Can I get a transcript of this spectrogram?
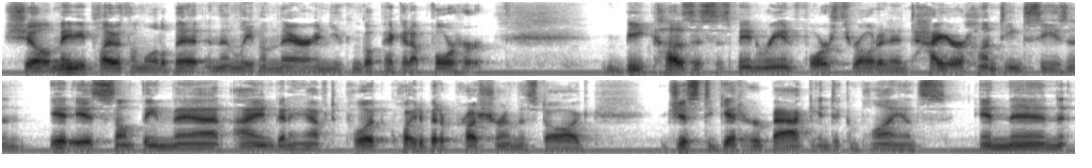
she'll maybe play with them a little bit, and then leave them there, and you can go pick it up for her. Because this has been reinforced throughout an entire hunting season, it is something that I'm going to have to put quite a bit of pressure on this dog just to get her back into compliance. And then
